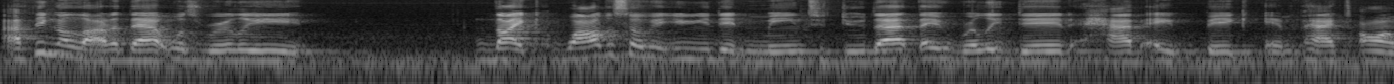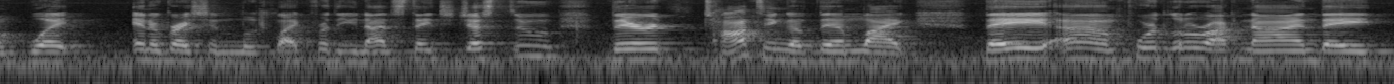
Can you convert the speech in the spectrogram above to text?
I think a lot of that was really like while the Soviet Union didn't mean to do that, they really did have a big impact on what integration looked like for the United States just through their taunting of them. Like they um, for Little Rock Nine, they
